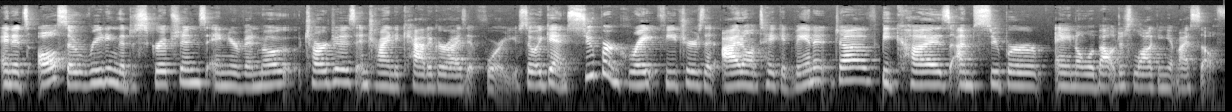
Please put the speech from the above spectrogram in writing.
And it's also reading the descriptions in your Venmo charges and trying to categorize it for you. So again, super great features that I don't take advantage of because I'm super anal about just logging it myself.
